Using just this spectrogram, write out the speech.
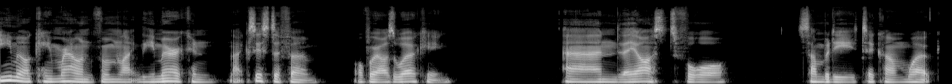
email came round from like the American like sister firm of where I was working. And they asked for somebody to come work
